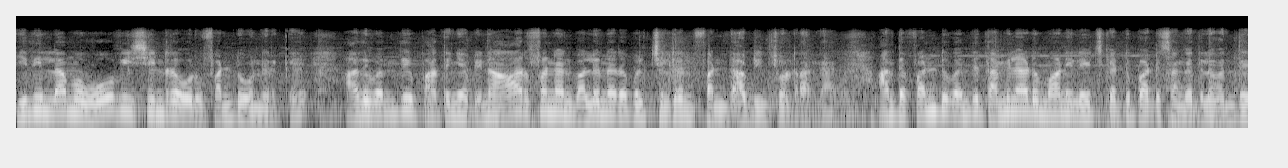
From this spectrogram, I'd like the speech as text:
இது இல்லாமல் ஓவிசின்ற ஒரு ஃபண்டு ஒன்று இருக்குது அது வந்து பார்த்தீங்க அப்படின்னா orphan and vulnerable children fund அப்படின்னு சொல்கிறாங்க அந்த ஃபண்டு வந்து தமிழ்நாடு மாநில எய்ட்ஸ் கட்டுப்பாட்டு சங்கத்தில் வந்து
